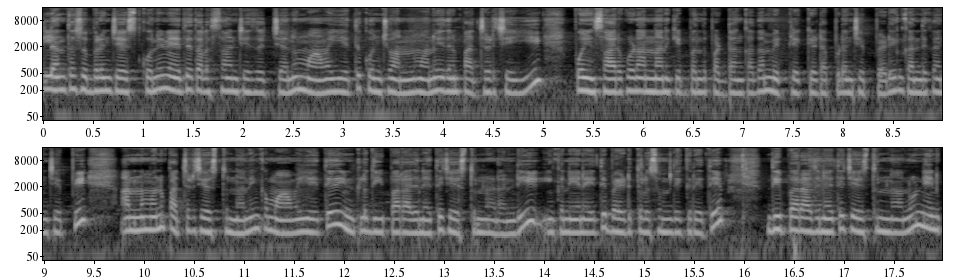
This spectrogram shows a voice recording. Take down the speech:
ఇల్లంతా శుభ్రం చేసుకొని నేనైతే తలస్నానం చేసి వచ్చాను. మామయ్య అయితే కొంచెం అన్నమాను ఏదైనా పచ్చడి చెయ్యి. పోయినసారి కూడా అన్నానికి ఇబ్బంది పడ్డాం కదా మెట్లు ఎక్కేటప్పుడు అని చెప్పాడు. ఇంక అందుకని చెప్పి అన్నమను పచ్చడి చేస్తున్నాను. ఇంకా మామయ్య అయితే ఇంట్లో దీపారాధన అయితే చేస్తున్నాడండి. ఇంకా నేనైతే బయట తులసం దగ్గర అయితే దీపారాధన అయితే చేస్తున్నాను. నేను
